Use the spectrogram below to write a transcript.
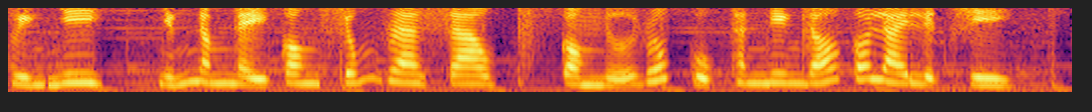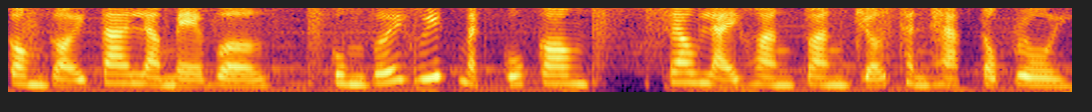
Huyền Nhi, những năm này con sống ra sao, còn nữa rốt cuộc thanh niên đó có lai lịch gì, còn gọi ta là mẹ vợ, cùng với huyết mạch của con, sao lại hoàn toàn trở thành hạt tộc rồi,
